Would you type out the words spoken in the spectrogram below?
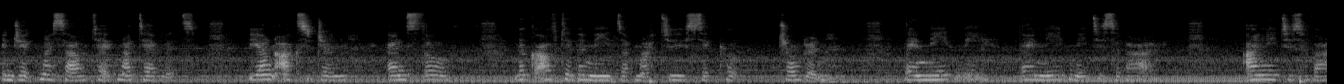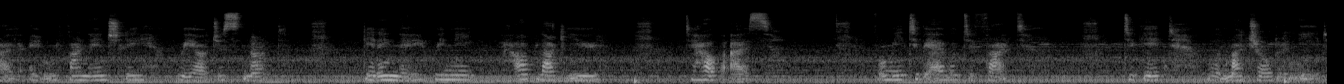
inject myself, take my tablets, be on oxygen and still look after the needs of my two sick children. They need me. They need me to survive. I need to survive and financially we are just not getting there. We need help like you to help us for me to be able to fight to get what my children need.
